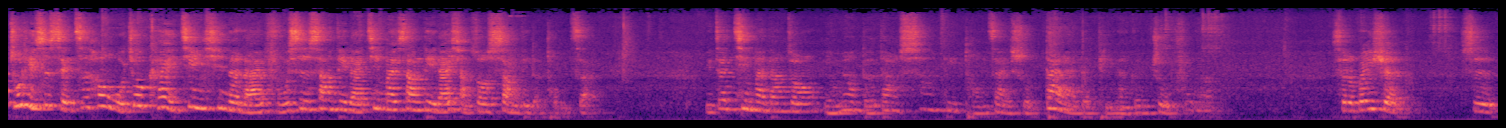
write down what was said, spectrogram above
主体是谁之后，我就可以尽兴的来服侍上帝，来敬拜上帝，来享受上帝的同在。你在敬拜当中有没有得到上帝同在所带来的平安跟祝福呢？Celebration 是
